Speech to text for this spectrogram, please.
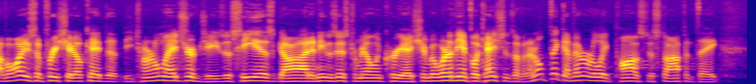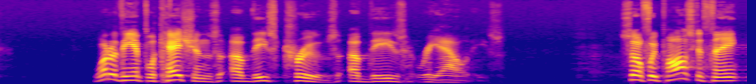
I've always appreciated, okay, the, the, eternal nature of Jesus. He is God and he was instrumental in creation, but what are the implications of it? I don't think I've ever really paused to stop and think, what are the implications of these truths, of these realities? So, if we pause to think,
